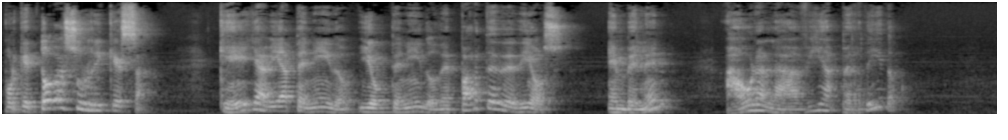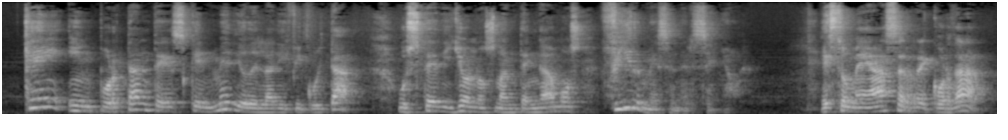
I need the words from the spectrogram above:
porque toda su riqueza que ella había tenido y obtenido de parte de Dios en Belén, ahora la había perdido. Qué importante es que en medio de la dificultad usted y yo nos mantengamos firmes en el Señor. Esto me hace recordar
